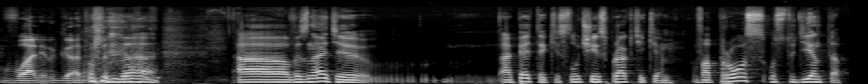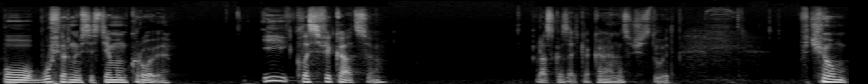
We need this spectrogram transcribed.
валит, гад. Да. А вы знаете, опять-таки, случай из практики. Вопрос у студента по буферным системам крови и классификацию. Рассказать, какая она существует. В чем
